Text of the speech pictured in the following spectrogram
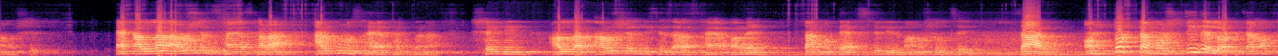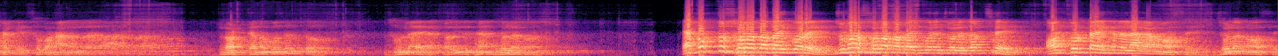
মানুষের, এক আল্লাহর আরশের ছায়া ছাড়া আর কোনো ছায়া থাকবে না। সেই দিন আল্লাহর আরশের নিচে যারা ছায়া পাবেন, তার মধ্যে এক শ্রেণির মানুষ হচ্ছে যার অন্তরটা মসজিদে লটকানো থাকে সুবাহান আল্লাহ লটকানো বুঝেন তো? ঝুলায় ফ্যান ঝুলানো তো সলাত আদায় করে, জুমার সলাত আদায় করে চলে যাচ্ছে। অন্তরটা এখানে লাগানো আছে, ঝুলানো আছে।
